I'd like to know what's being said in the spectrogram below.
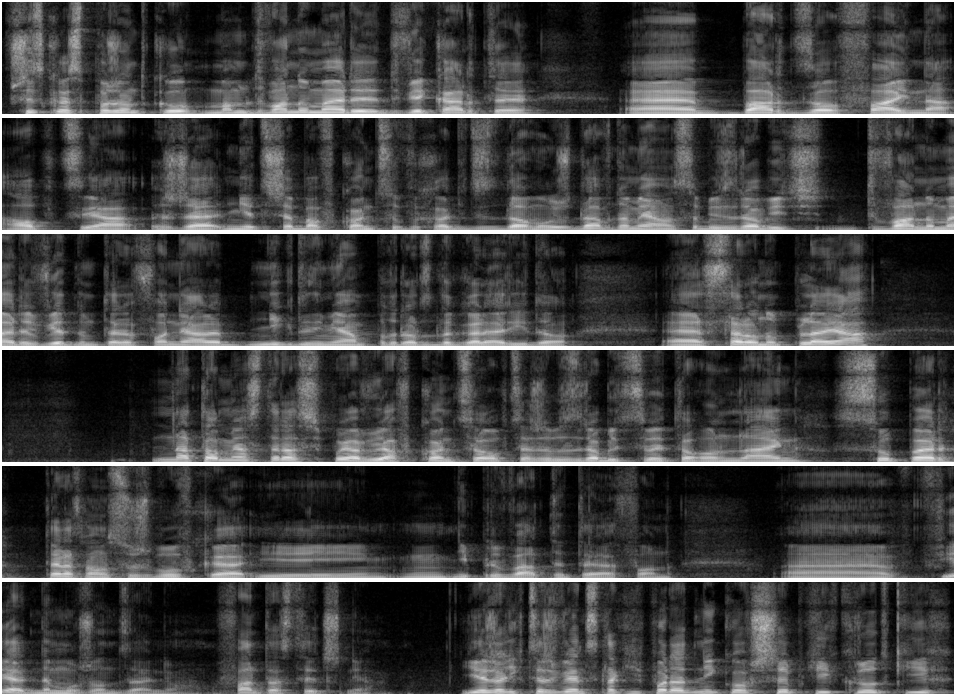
Wszystko jest w porządku. Mam dwa numery, dwie karty. E, bardzo fajna opcja, że nie trzeba w końcu wychodzić z domu. Już dawno miałem sobie zrobić dwa numery w jednym telefonie, ale nigdy nie miałem po drodze do galerii, do e, salonu Playa. Natomiast teraz się pojawiła w końcu opcja, żeby zrobić sobie to online. Super. Teraz mam służbówkę i, i prywatny telefon e, w jednym urządzeniu. Fantastycznie. Jeżeli chcesz więcej takich poradników szybkich, krótkich,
